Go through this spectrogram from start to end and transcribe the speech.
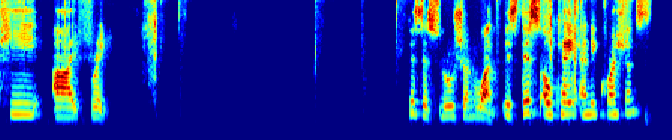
Ti3. This is solution one. Is this okay? Any questions?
